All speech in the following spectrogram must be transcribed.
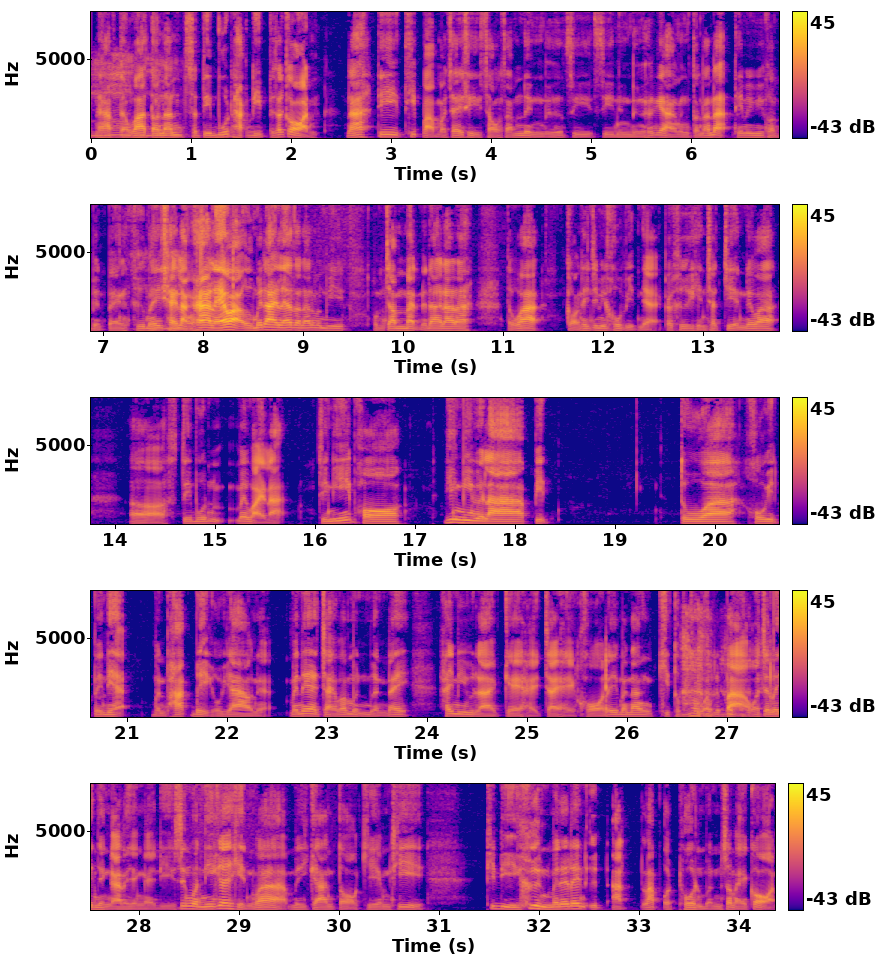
นะครับ แต่ว่าตอนนั้นสตีบูธหักดิบไปซะก่อนนะที่ที่ปรับมาใช้สี่สองสามหนึ่งหรือสี่สี่หนึ่งหนึ่งทั้งอย่างหนึ่งตอนนั้นอะที่ไม่มีความเปลี่ยนแปลงคือไม่ใช้หลังห้าแล้วอะเออไม่ได้แล้วตอนนั้นมันมีผมจำแมตช์ไม่ได้แล้วนะ แต่ว่าก่อนที่จะมีโควิดเนี่ยก็คือเห็นชัดเจนได้ว่าเอ่อ สตีบูธไม่ไหวละ ทีนี้พอยิ่งมีเวลาปิดตัวโควิดไปเนี่ย เหมือนพักเบรกยาวๆเนี่ย ไม่แน่ใจว่าเหมือนเหมือนได้ ให้มีเวลาแกหายใจหายคอได้มานั่งคิดทบทวนหรือเปล่า ว่าจะเล่นยังไงอะไรยังไงดี ซึ่งวันนี้ก็เห็นว่ามีการต่อเกมที่ที่ดีขึ้นไม่ได้เล่นอึดอัด รับอดทนเหมือนสมัยก่อน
